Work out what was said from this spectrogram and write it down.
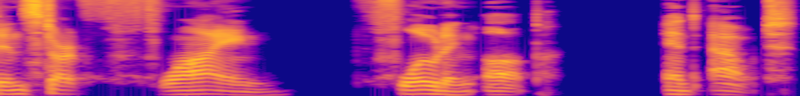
then start flying floating up and out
